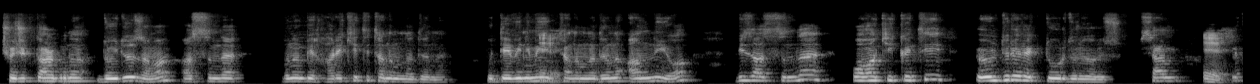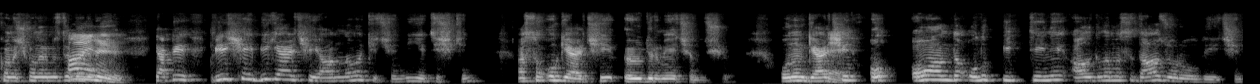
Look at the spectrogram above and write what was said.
Çocuklar bunu duyduğu zaman aslında bunun bir hareketi tanımladığını, bu devinimi evet. tanımladığını anlıyor biz aslında o hakikati öldürerek durduruyoruz. Sen evet. konuşmalarımızda Aynen. böyle ya bir bir şey bir gerçeği anlamak için bir yetişkin aslında o gerçeği öldürmeye çalışıyor. Onun gerçeğin evet. o o anda olup bittiğini algılaması daha zor olduğu için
